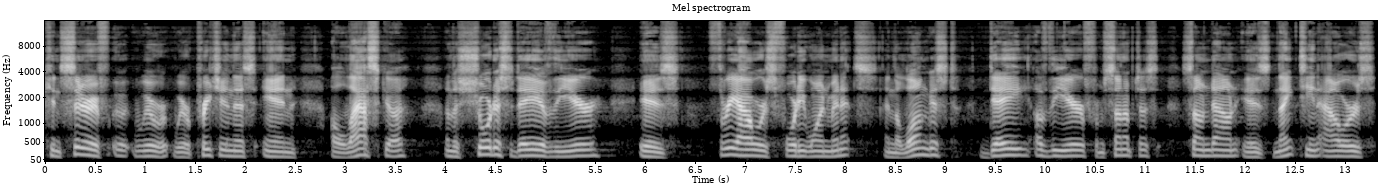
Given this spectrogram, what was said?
consider if uh, we were, we were preaching this in Alaska, and the shortest day of the year is three hours, 41 minutes, and the longest day of the year from sunup to sundown is 19 hours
